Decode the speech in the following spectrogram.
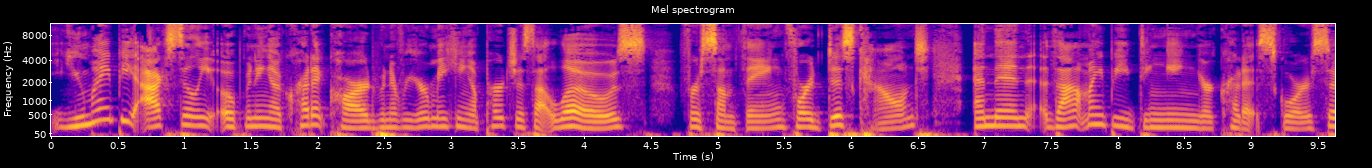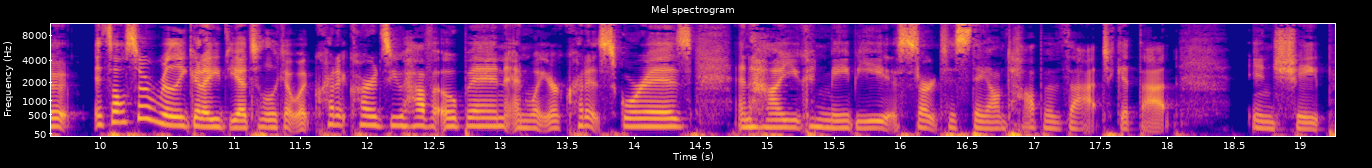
you might be accidentally opening a credit card whenever you're making a purchase at Lowe's for something for a discount. And then that might be dinging your credit score. So it's also a really good idea to look at what credit cards you have open and what your credit score is and how you can maybe start to stay on top of that to get that in shape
